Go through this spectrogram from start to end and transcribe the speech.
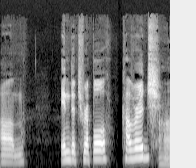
Um, into triple coverage Uh-huh.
